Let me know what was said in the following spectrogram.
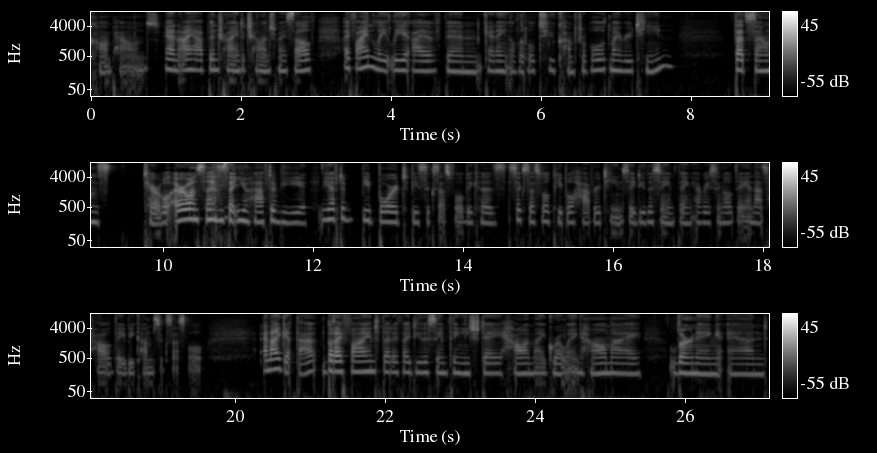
compounds. And I have been trying to challenge myself. I find lately I've been getting a little too comfortable with my routine. That sounds terrible. Everyone says that you have to be you have to be bored to be successful because successful people have routines. They do the same thing every single day and that's how they become successful. And I get that, but I find that if I do the same thing each day, how am I growing? How am I learning and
